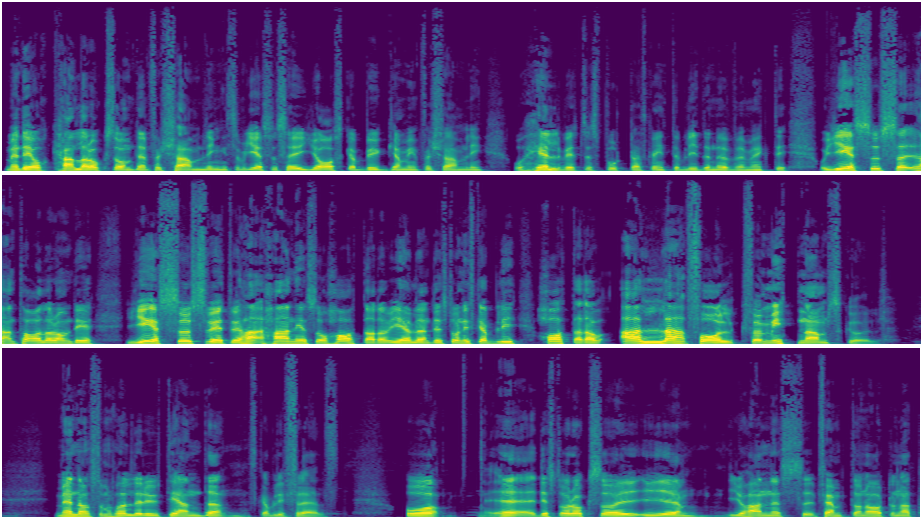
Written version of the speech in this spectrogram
men det handlar också om den församling som Jesus säger, jag ska bygga min församling och helvetets portar ska inte bli den övermäktig. Och Jesus, eh, han talar om det, Jesus vet vi, han, han är så hatad av djävulen, det står ni ska bli hatade av alla folk för mitt namns skull. Men de som håller ut i änden ska bli frälst. Och eh, Det står också i eh, Johannes 15 18 att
